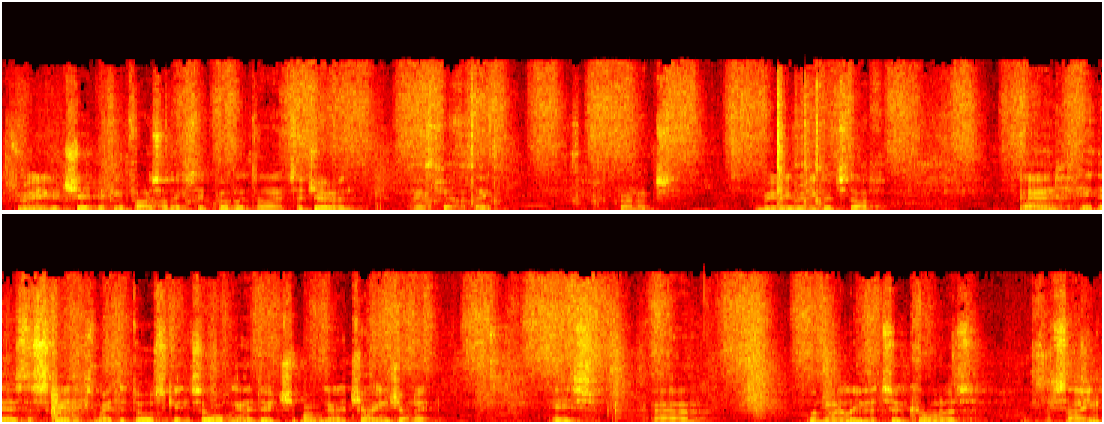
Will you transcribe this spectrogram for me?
It's really good ship. If you can find something that's equivalent to that, it's a German outfit, I think. Brunox. Really, really good stuff. And here- there's the skin. it's made the door skin. So what we're going to do, what we're going to change on it, is um, we're going to leave the two corners the same,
